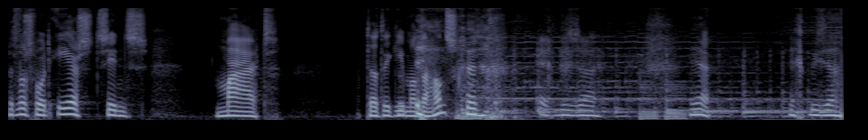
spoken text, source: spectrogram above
het was voor het eerst sinds maart dat ik iemand de hand schudde. Echt bizar. ja. Echt bizar.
